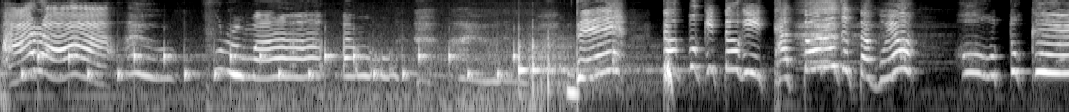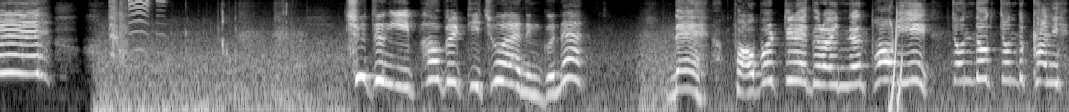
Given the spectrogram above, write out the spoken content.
알아. 아유, 푸르마. 네? 떡볶이 떡이 다 떨어졌다고요? 어, 어떡해. 주둥이 버블티 좋아하는구나. 네, 버블티에 들어있는 펄이 쫀득쫀득하니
